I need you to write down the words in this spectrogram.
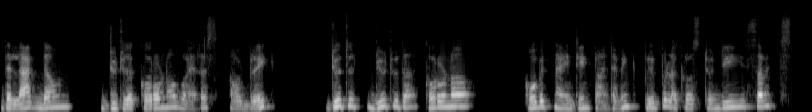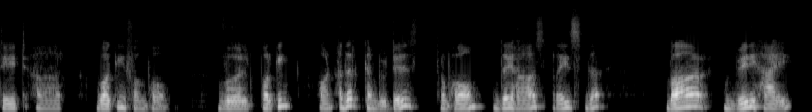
the lockdown due to the coronavirus outbreak due to due to the corona covid-19 pandemic people across 27 states are working from home. While working on other computers from home they has raised the bar very high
